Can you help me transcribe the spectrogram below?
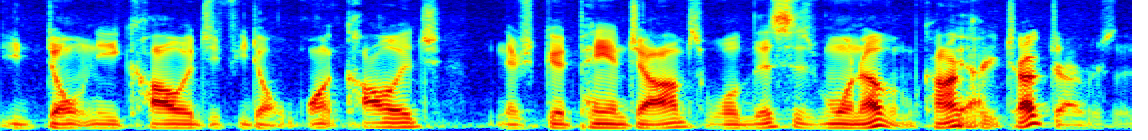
you don't need college, if you don't want college, there's good paying jobs. Well, this is one of them. Concrete truck drivers, a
